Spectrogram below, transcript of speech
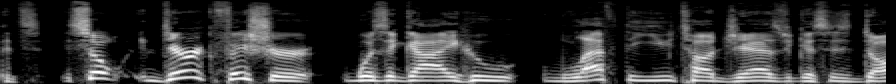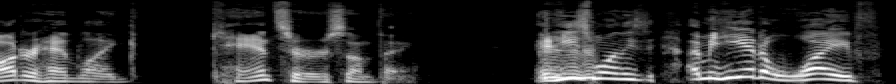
It's so Derek Fisher was a guy who left the Utah Jazz because his daughter had like cancer or something. And he's one of these I mean he had a wife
